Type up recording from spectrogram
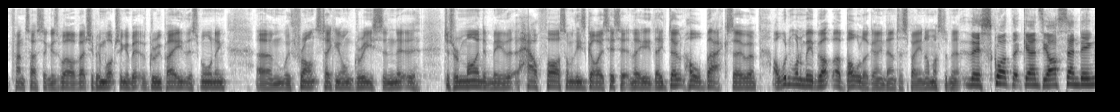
fantastic as well. I've actually been watching a bit of Group A this morning um, with France taking on Greece, and it just reminded me how far some of these guys hit it, and they they don't hold back. So um, I wouldn't want to be a bowler going down to Spain. I must admit. The squad that Guernsey are sending,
